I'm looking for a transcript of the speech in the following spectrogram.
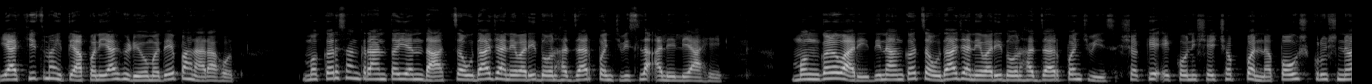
याचीच माहिती आपण या व्हिडिओमध्ये पाहणार आहोत. मकर संक्रांत यंदा चौदा जानेवारी दोन हजार पंचवीसला आलेली आहे. मंगळवारी दिनांक चौदा जानेवारी दोन हजार पंचवीस शक्य एकोणीसशे छप्पन्न पौष कृष्ण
